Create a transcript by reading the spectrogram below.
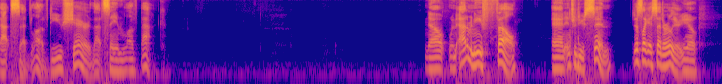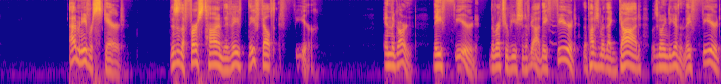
that said love? Do you share that same love back? Now, when Adam and Eve fell and introduced sin, just like I said earlier, you know, Adam and Eve were scared. This is the first time they've they felt fear in the garden. They feared the retribution of God. They feared the punishment that God was going to give them. They feared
